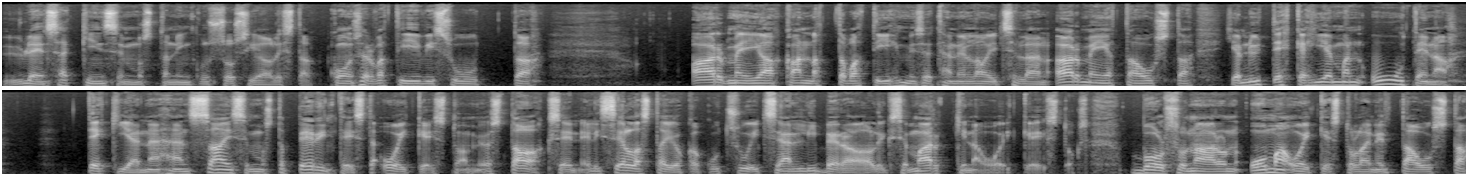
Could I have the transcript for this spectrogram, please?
Yleensäkin semmoista niin kuin sosiaalista konservatiivisuutta, armeijaa kannattavat ihmiset, hänellä on itsellään armeijatausta ja nyt ehkä hieman uutena – tekijänä hän sai semmoista perinteistä oikeistoa myös taakseen, eli sellaista, joka kutsuu itseään liberaaliksi ja markkinaoikeistoksi. Bolsonaron oma oikeistolainen tausta,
